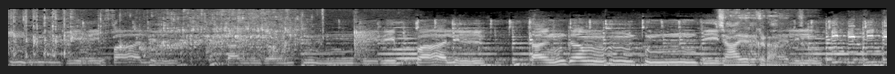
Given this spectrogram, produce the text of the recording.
പുഞ്ചിരിപ്പാലിൽ തങ്കം പുഞ്ചിരിപ്പാലിൽ തങ്കം പുഞ്ചിരിപ്പാലിൽ. ചായക്കട.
